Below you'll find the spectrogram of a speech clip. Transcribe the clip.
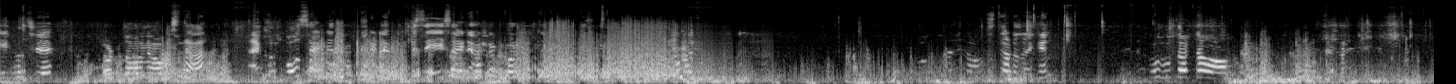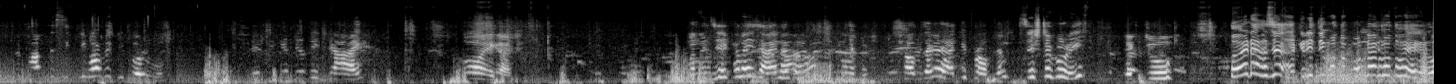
এই হচ্ছে বর্তমানে অবস্থা এখন কোন সাইডে যাব সেটা করতেছি এই সাইডে আসার পর অবস্থাটা দেখেন কবুতরটাও ভাবতেছি কীভাবে কি করব? এদিকে যদি যাই, ও গাছ মানে যেখানেই যায় না কেন, সব জায়গায় একই প্রবলেম চেষ্টা করি একটু তো এটা হচ্ছে রীতিমতো বন্যার মতো হয়ে গেল।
